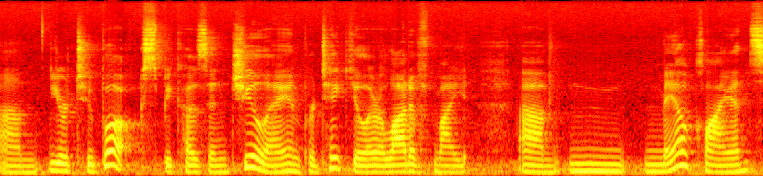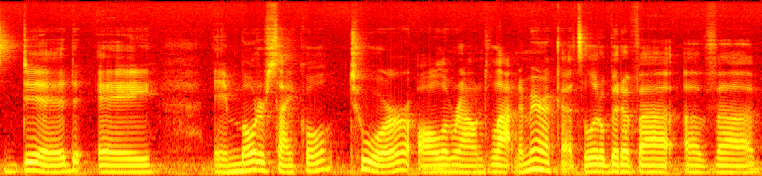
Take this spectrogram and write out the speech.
um, your two books because in Chile, in particular, a lot of my um, male clients did a a motorcycle tour all around Latin America. It's a little bit of a, of a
